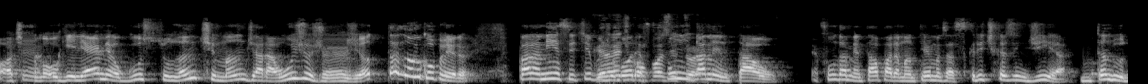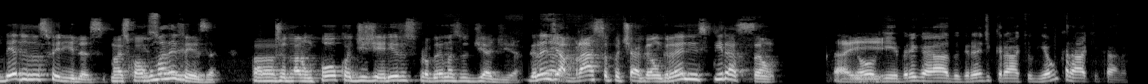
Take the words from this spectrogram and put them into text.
Ótimo. O Guilherme Augusto Lantiman de Araújo Jorge. Outro nome companheiro. Para mim, esse tipo Grande de humor compositor. é fundamental. É fundamental para mantermos as críticas em dia, botando o dedo nas feridas, mas com alguma leveza, para ajudar um pouco a digerir os problemas do dia a dia. Grande é. abraço para o Tiagão, grande inspiração. Aí. Ô, Gui, obrigado. Grande craque. O Gui é um craque, cara.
